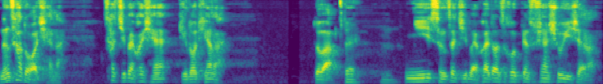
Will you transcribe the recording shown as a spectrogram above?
能差多少钱呢？差几百块钱顶到天了，对吧？对，嗯，你省这几百块，到时候变速箱修一下，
